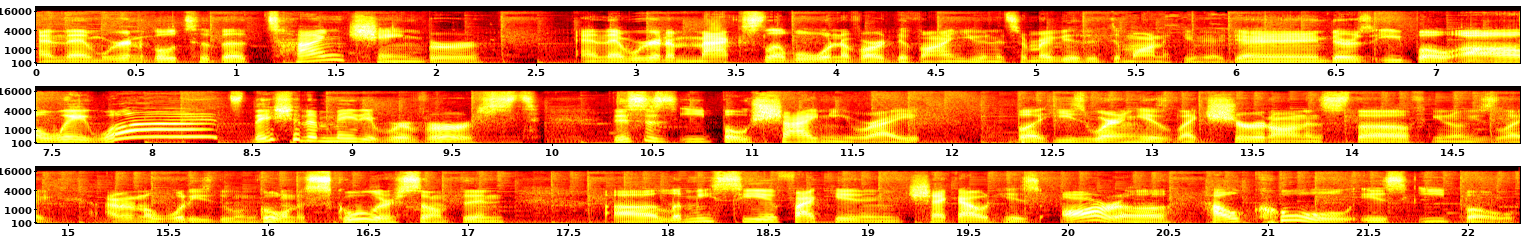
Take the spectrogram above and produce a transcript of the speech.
and then we're gonna go to the time chamber and then we're gonna max level one of our divine units, or maybe the demonic unit. Dang, there's Ippo. Oh, wait, what? They should have made it reversed. This is Ippo shiny, right? But he's wearing his like shirt on and stuff. You know, he's like, I don't know what he's doing, going to school or something. Uh, let me see if I can check out his aura. How cool is Ippo?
